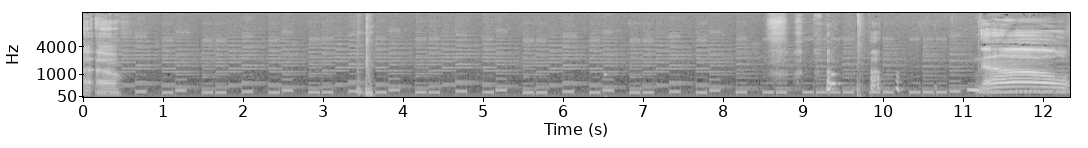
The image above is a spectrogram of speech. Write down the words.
Uh-oh. no!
